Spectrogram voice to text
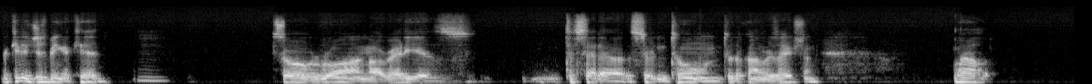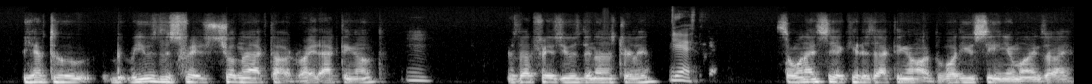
The kid is just being a kid. Mm. So, wrong already is to set a certain tone to the conversation. Well, you have to, we use this phrase, children act out, right? Acting out. Mm. Is that phrase used in Australia? Yes. So, when I see a kid is acting out, what do you see in your mind's eye?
